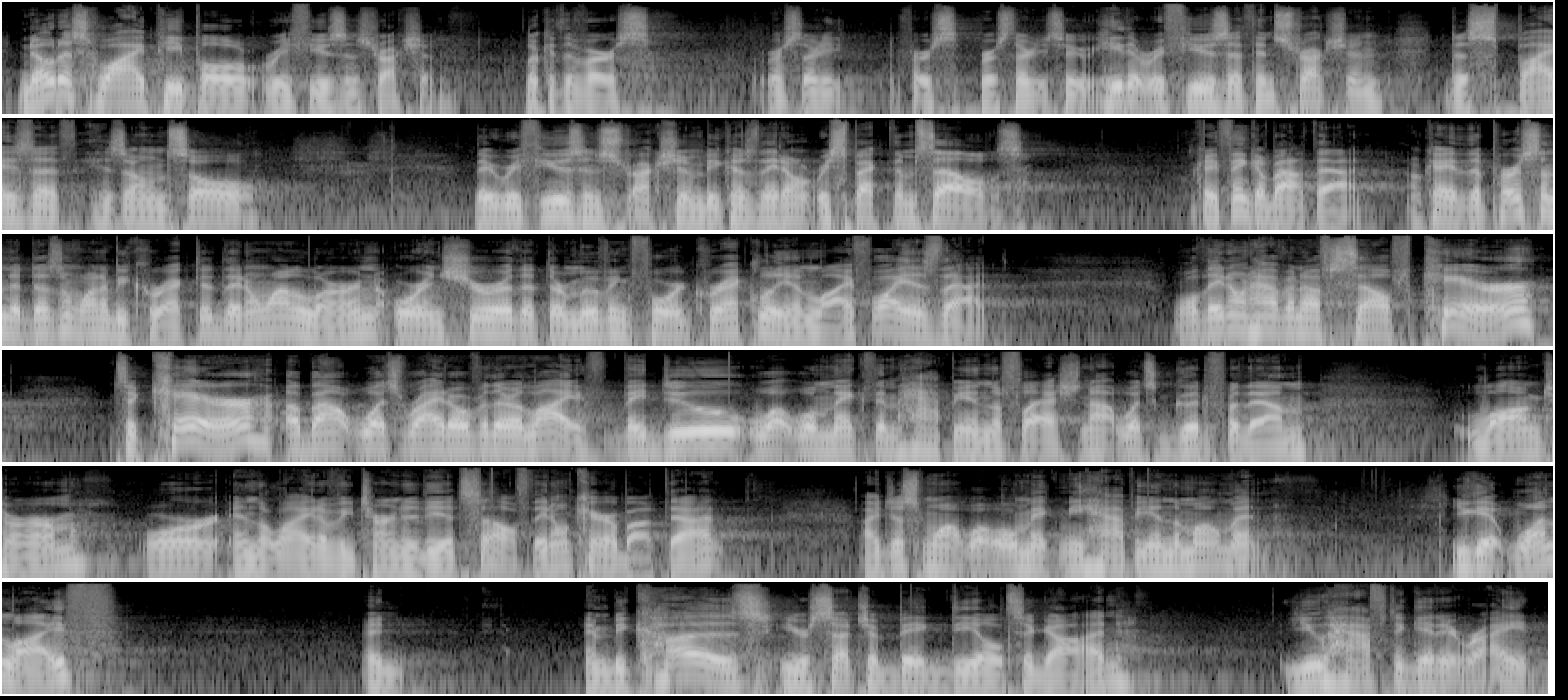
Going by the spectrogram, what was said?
Notice why people refuse instruction. Look at the verse. Verse 30, verse, verse 32. He that refuseth instruction despiseth his own soul. They refuse instruction because they don't respect themselves. Okay, think about that. Okay, the person that doesn't want to be corrected, they don't want to learn or ensure that they're moving forward correctly in life. Why is that? Well, they don't have enough self care to care about what's right over their life. They do what will make them happy in the flesh, not what's good for them long term or in the light of eternity itself. They don't care about that. I just want what will make me happy in the moment. You get one life, and, and because you're such a big deal to God, you have to get it right.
